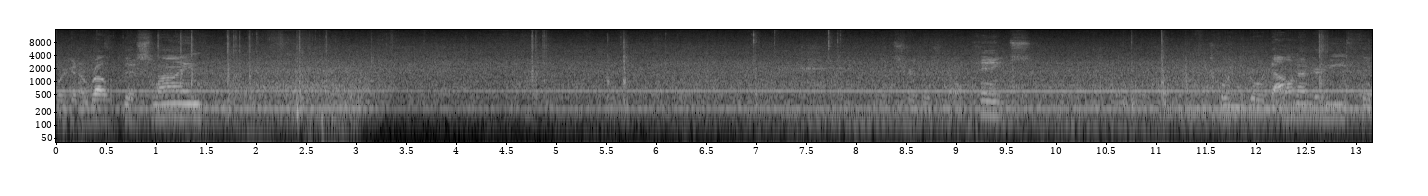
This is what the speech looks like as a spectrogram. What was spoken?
We're going to route this line Make sure there's no kinks. It's going to go down underneath the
